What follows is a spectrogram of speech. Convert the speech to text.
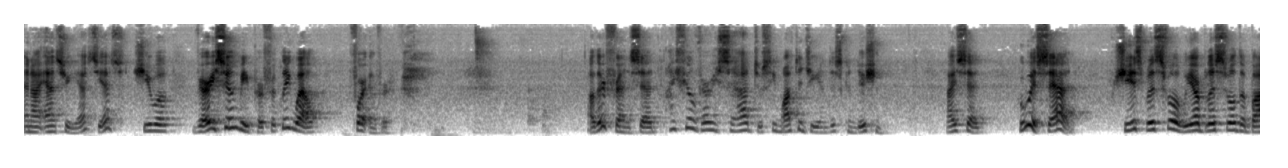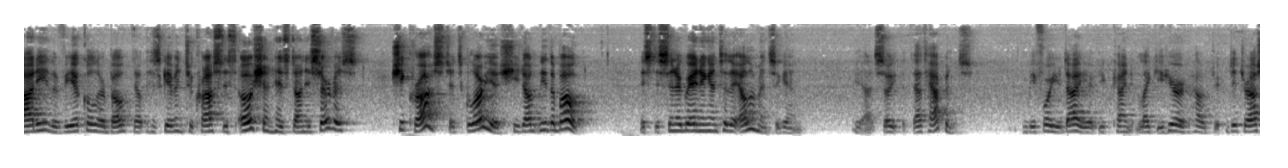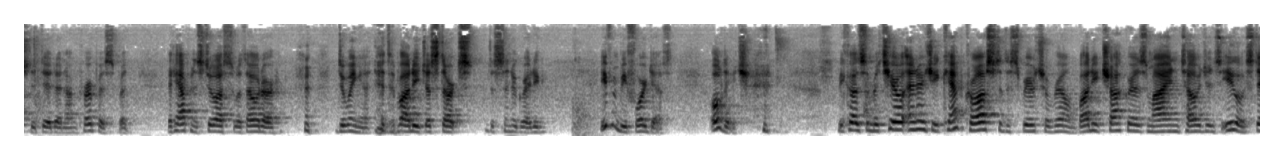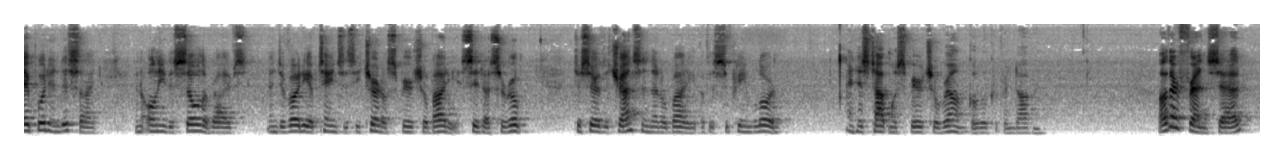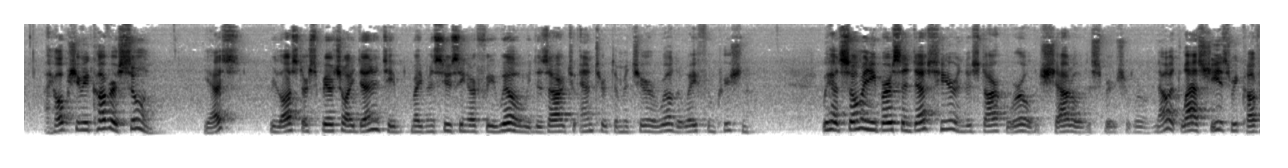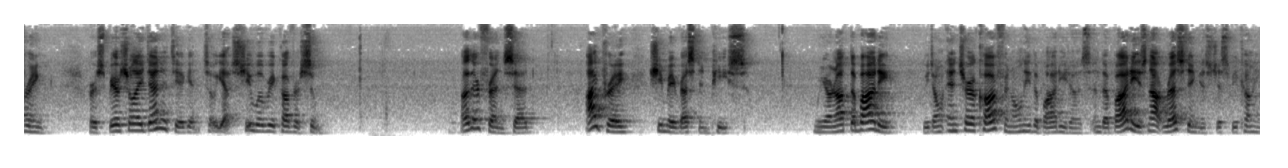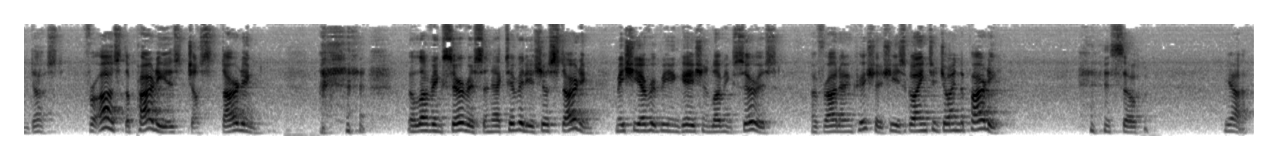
And I answer, Yes, yes, she will very soon be perfectly well forever. Other friends said, I feel very sad to see Mataji in this condition. I said, Who is sad? She is blissful, we are blissful, the body, the vehicle, or boat that is given to cross this ocean has done its service. She crossed, it's glorious, she don't need the boat. It's disintegrating into the elements again. Yeah, so that happens. Before you die, you, you kind of, like you hear how Dhritarashtra did it on purpose, but it happens to us without our doing it. The body just starts disintegrating, even before death. Old age. because the material energy can't cross to the spiritual realm. Body chakras, mind, intelligence, ego stay put in this side, and only the soul arrives, and devotee obtains his eternal spiritual body, Siddha Sarup, to serve the transcendental body of the Supreme Lord and his topmost spiritual realm, Goloka Vrindavan. Other friends said, I hope she recovers soon. Yes, we lost our spiritual identity by misusing our free will. We desired to enter the material world away from Krishna. We had so many births and deaths here in this dark world, the shadow of the spiritual world. Now at last she is recovering her spiritual identity again. So yes, she will recover soon. Other friends said, I pray she may rest in peace. We are not the body. We don't enter a coffin, only the body does. And the body is not resting, it's just becoming dust. For us, the party is just starting. the loving service and activity is just starting. May she ever be engaged in loving service of Radha and Krishna. She's going to join the party. so, yeah.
